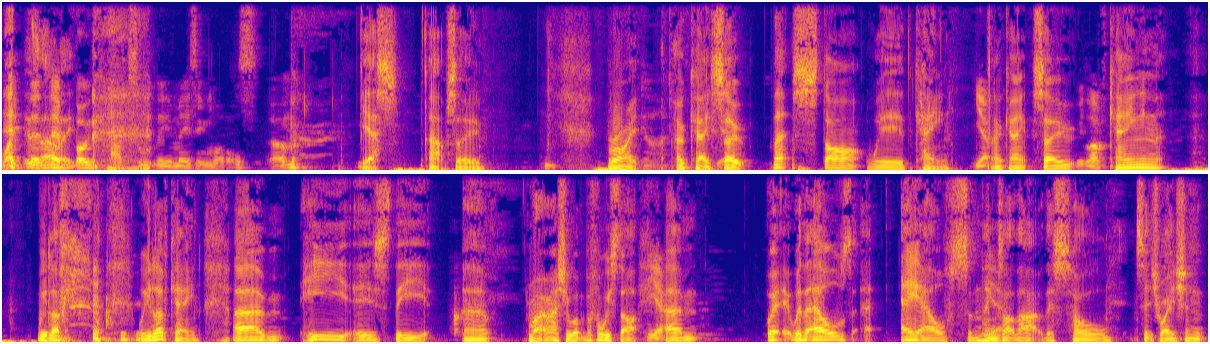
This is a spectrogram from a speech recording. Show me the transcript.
Like they're, they're both absolutely amazing models. Um, Yes, absolutely. Right. Okay, so let's start with Khaine. yeah, Okay, so we love Khaine. We love we love Khaine. Um, he is the uh, right. Actually, well, before we start, Yeah. um, with, elves, a elves, and things Yeah. like that. This whole situation.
